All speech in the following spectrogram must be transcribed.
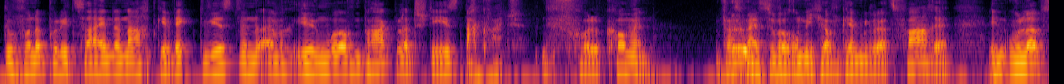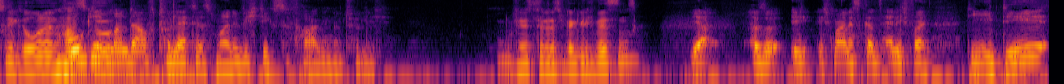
du von der Polizei in der Nacht geweckt wirst, wenn du einfach irgendwo auf dem Parkplatz stehst. Ach Quatsch. Vollkommen. Was meinst du, warum ich auf dem Campingplatz fahre? In Urlaubsregionen Wo hast geht du... man da auf Toilette? Ist meine wichtigste Frage natürlich. Willst du das wirklich wissen? Ja, also ich, ich meine das ganz ehrlich, weil die Idee,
